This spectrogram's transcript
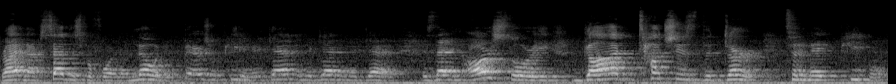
right? And I've said this before, and I know it, it bears repeating again and again and again, is that in our story, God touches the dirt to make people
